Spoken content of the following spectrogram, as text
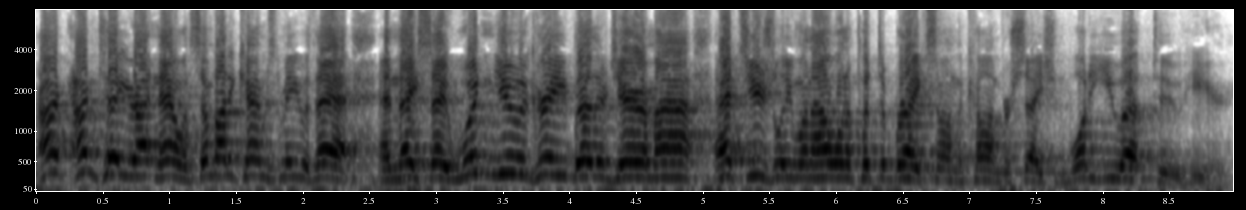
I, I, can tell you right now, when somebody comes to me with that and they say, Wouldn't you agree, Brother Jeremiah? That's usually when I want to put the brakes on the conversation. What are you up to here?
